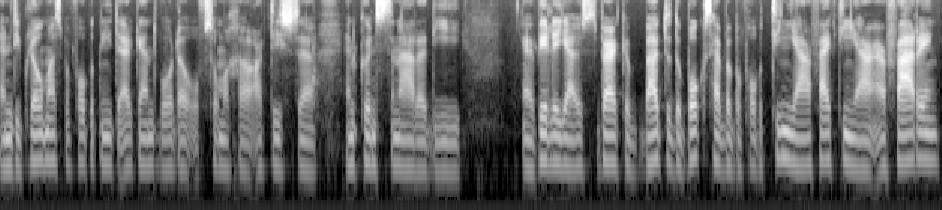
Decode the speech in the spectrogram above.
en diploma's bijvoorbeeld niet erkend worden of sommige artiesten en kunstenaren die willen juist werken buiten de box, hebben bijvoorbeeld 10 jaar, 15 jaar ervaring,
